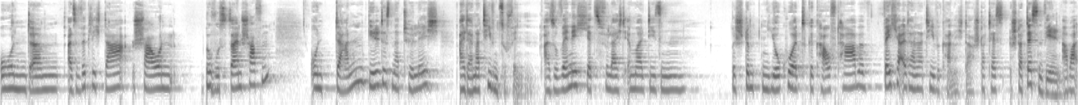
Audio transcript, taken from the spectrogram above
Und ähm, also wirklich da schauen, Bewusstsein schaffen. Und dann gilt es natürlich, Alternativen zu finden. Also wenn ich jetzt vielleicht immer diesen bestimmten Joghurt gekauft habe, welche Alternative kann ich da stattdessen wählen? Aber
